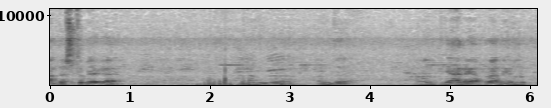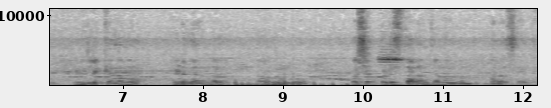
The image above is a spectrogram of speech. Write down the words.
ಆದಷ್ಟು ಬೇಗ ನಮ್ಗೆ ಒಂದು ಅವ್ರಿಗೆ ಯಾರೇ ಅಪರಾಧ ಇರಲಿಕ್ಕೆ ಹಿಡಲಿಕ್ಕೆ ಅನ್ನೋದು ಹಿಡಿದು ಅನ್ನೋದು ಅವ್ರೊಂದು ವಶಕ್ಕೆ ಪಡಿಸ್ತಾರಂತ ನಮಗೊಂದು ಭರವಸೆ ಇದೆ.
